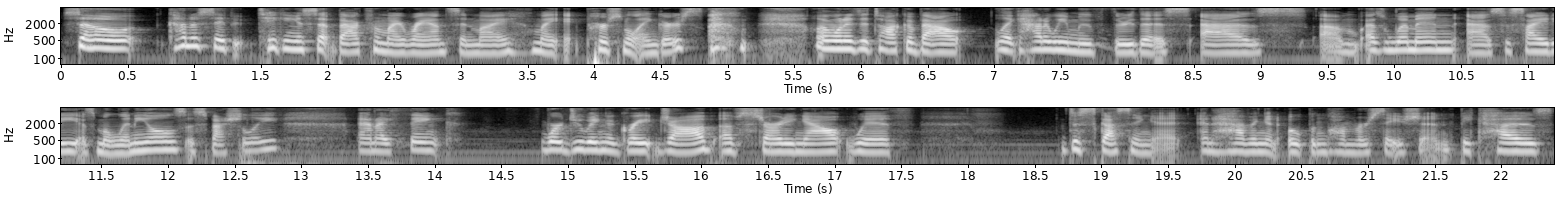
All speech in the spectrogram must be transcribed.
So, kind of taking a step back from my rants and my my personal angers, I wanted to talk about like how do we move through this as um, as women as society as millennials especially? And i think we're doing a great job of starting out with discussing it and having an open conversation because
